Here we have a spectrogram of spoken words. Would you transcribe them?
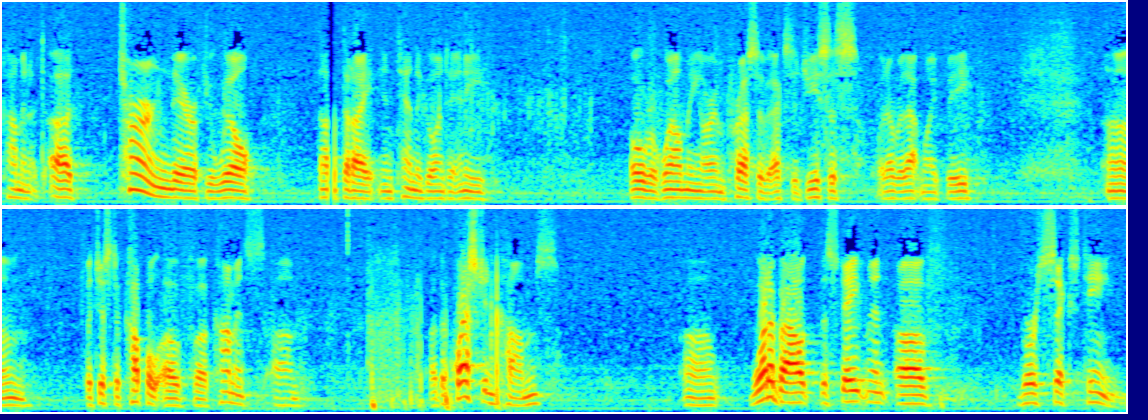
comment. Uh, turn there, if you will. Not that I intend to go into any overwhelming or impressive exegesis, whatever that might be. Um, but just a couple of uh, comments. Um, uh, the question comes uh, what about the statement of verse 16,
